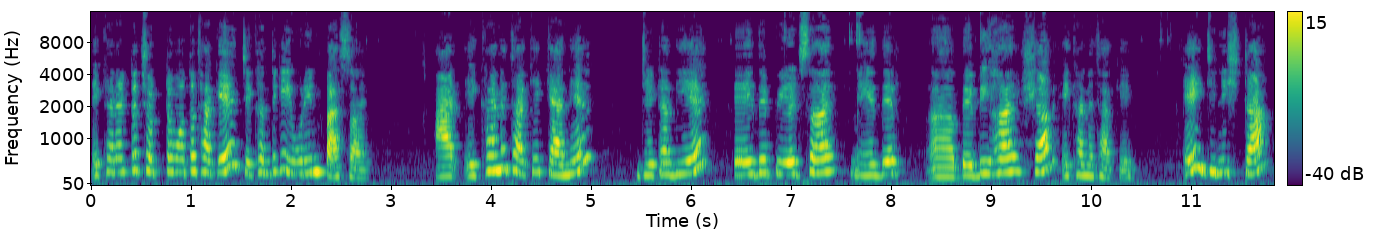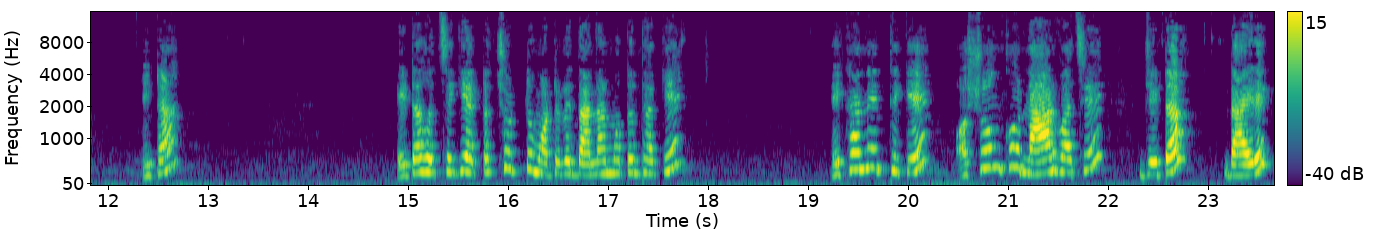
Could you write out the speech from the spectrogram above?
এখানে একটা ছোট্ট মতো থাকে, যেখান থেকে ইউরিন পাস হয়। আর এখানে থাকে ক্যানেল, যেটা দিয়ে মেয়েদের পিরিয়ডস হয়, মেয়েদের বেবি হয়, সব এখানে থাকে। এই জিনিসটা, এটা এটা হচ্ছে কি একটা ছোট্ট মটরের দানার মতন থাকে। এখানের থেকে অসংখ্য নার্ভ আছে যেটা ডাইরেক্ট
